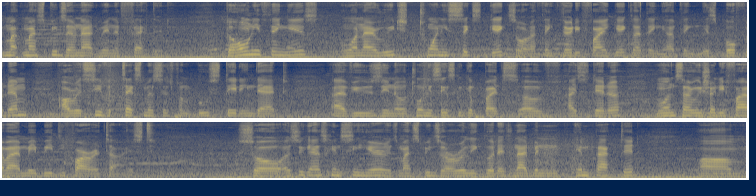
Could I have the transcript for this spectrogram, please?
my, my speeds have not been affected the only thing is, when I reach 26 gigs or I think 35 gigs, I think I think it's both of them. I'll receive a text message from Boost stating that I've used you know 26 gigabytes of high speed data. Once I reach 35, I may be deprioritized. So as you guys can see here, my speeds are really good. It's not been impacted. Um,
